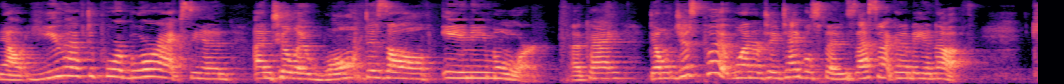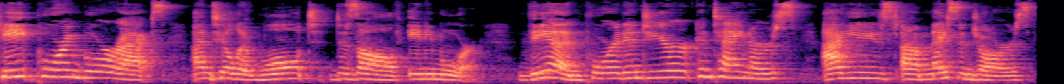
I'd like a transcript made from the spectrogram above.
Now, you have to pour borax in until it won't dissolve anymore, okay? Don't just put one or two tablespoons. That's not going to be enough. Keep pouring borax until it won't dissolve anymore. Then pour it into your containers. I used um, mason jars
